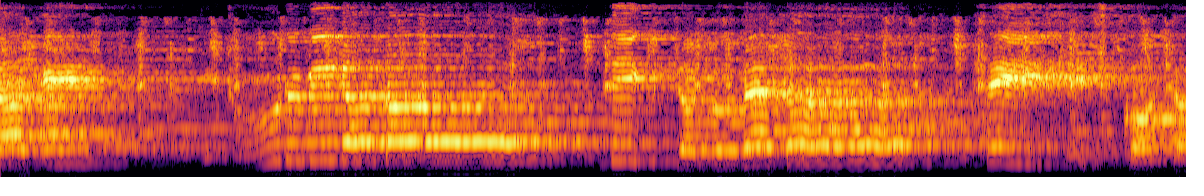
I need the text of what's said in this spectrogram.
তাকে কিছুর বিরাটা দিক যত ব্যথা, সেই শেষ কথা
